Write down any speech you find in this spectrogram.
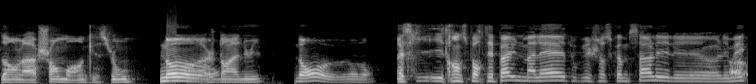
dans la chambre en question? Non, non, dans la, non. dans la nuit? Non, euh, non, non. Est-ce qu'ils ils transportaient pas une mallette ou quelque chose comme ça, les, les, euh, les mecs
